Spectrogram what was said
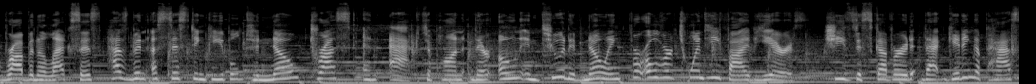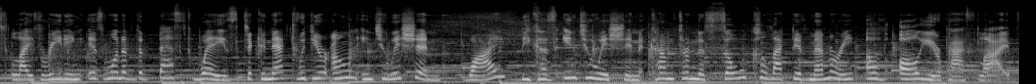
Robin Alexis has been assisting people to know, trust, and act upon their own intuitive knowing for over 25 years. She's discovered that getting a past life reading is one of the best ways to connect with your own intuition. Why? Because intuition comes from the soul collective memory of all your past lives,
